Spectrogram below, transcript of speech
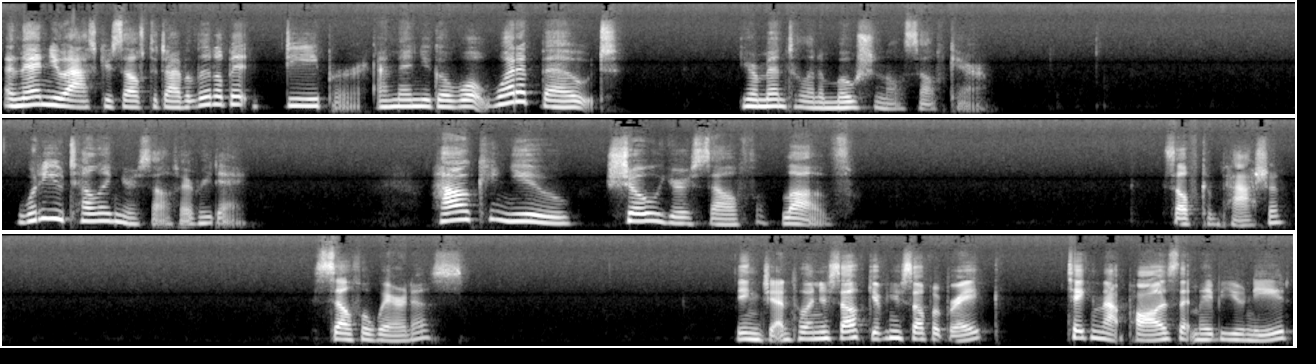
And then you ask yourself to dive a little bit deeper. And then you go, well, what about your mental and emotional self care? What are you telling yourself every day? How can you show yourself love? Self compassion, self awareness, being gentle on yourself, giving yourself a break, taking that pause that maybe you need,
